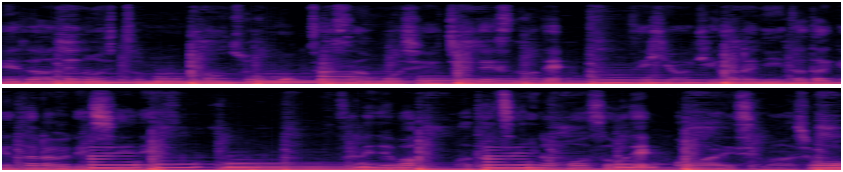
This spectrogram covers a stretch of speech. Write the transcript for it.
レーダーでの質問感想も絶賛募集中ですので是非お気軽にいただけたら嬉しいです。それではまた次の放送でお会いしましょう。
